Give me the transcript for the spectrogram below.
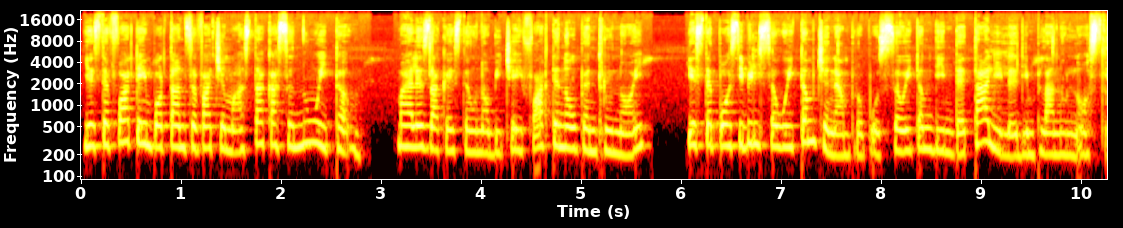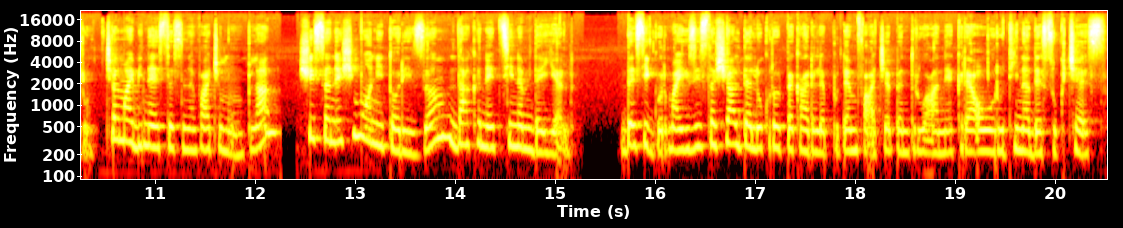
Este foarte important să facem asta ca să nu uităm, mai ales dacă este un obicei foarte nou pentru noi, este posibil să uităm ce ne-am propus, să uităm din detaliile din planul nostru. Cel mai bine este să ne facem un plan și să ne și monitorizăm dacă ne ținem de el. Desigur, mai există și alte lucruri pe care le putem face pentru a ne crea o rutină de succes.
